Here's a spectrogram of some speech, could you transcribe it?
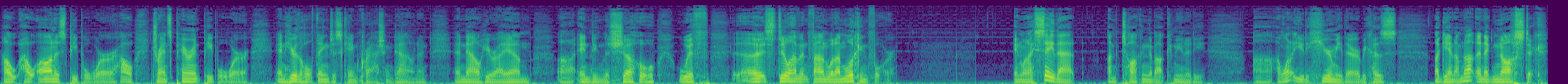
how how honest people were, how transparent people were, and here the whole thing just came crashing down, and and now here I am. Uh, ending the show with uh, still haven't found what I'm looking for. And when I say that, I'm talking about community. Uh, I want you to hear me there because again, I'm not an agnostic.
